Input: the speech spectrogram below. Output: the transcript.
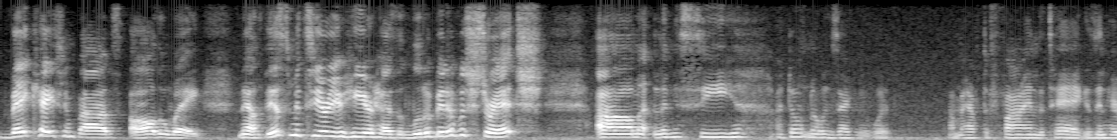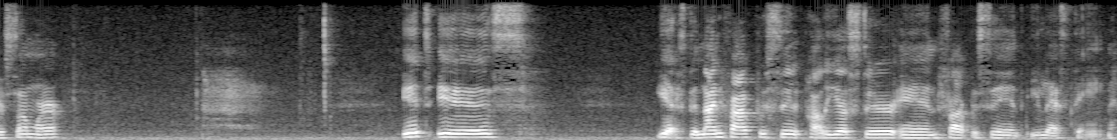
Vacation vibes all the way. Now, this material here has a little bit of a stretch. Um, let me see. I don't know exactly what. I'm going to have to find the tag. is in here somewhere. It is, yes, the 95% polyester and 5% elastane.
